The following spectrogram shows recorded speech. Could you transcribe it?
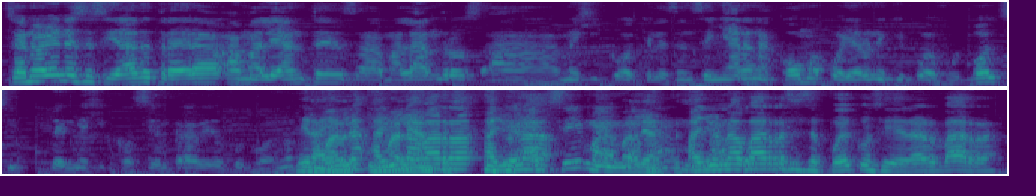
O sea, no había necesidad de traer a, a maleantes, a malandros a México a que les enseñaran a cómo apoyar un equipo de fútbol, si en México siempre ha habido fútbol, ¿no? Mira, hay una, hay una barra, hay una, sí, ma- maleantes. ajá, hay una barra, pues. si se puede considerar barra,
